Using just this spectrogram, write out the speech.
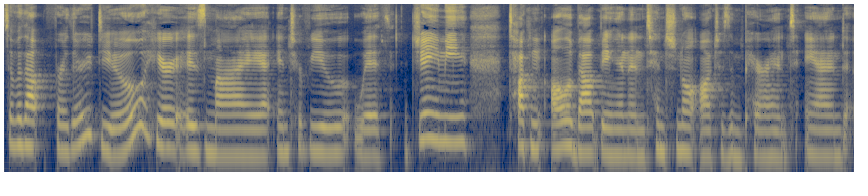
so, without further ado, here is my interview with Jamie, talking all about being an intentional autism parent and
